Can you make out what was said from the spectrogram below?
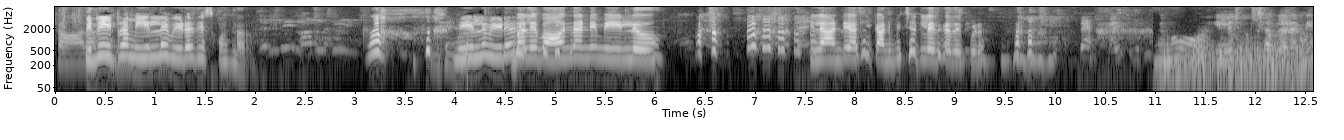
చాలా పిన్ని ఇట్రా మీ ఇల్లే. వీడియో తీసుకుంటున్నారు. మీ ఇల్లు వీడియో భలే బాగుందండి మీ ఇల్లు. ఇలాంటివి అసలు కనిపించట్లేదు కదా ఇప్పుడు. మేము ఇల్లు చూపించాం కదండి.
